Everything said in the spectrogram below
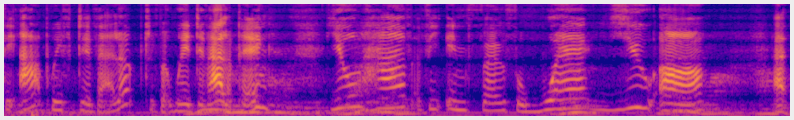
the app we've developed, that we're developing, you'll have the info for where you are At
